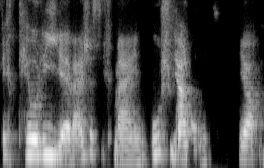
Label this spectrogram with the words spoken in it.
vielleicht Theorien, weißt du, was ich meine? Auch spannend. Ja. ja.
